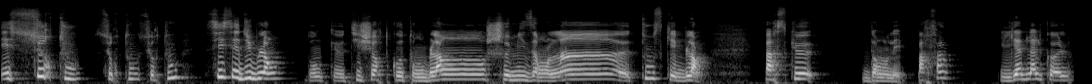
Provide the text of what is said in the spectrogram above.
et surtout, surtout, surtout, si c'est du blanc. Donc euh, t-shirt coton blanc, chemise en lin, euh, tout ce qui est blanc. Parce que dans les parfums, il y a de l'alcool.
